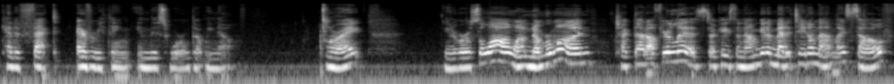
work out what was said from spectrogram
can affect everything in this world that we know. All right? Universal law, one number 1. Check that off your list. Okay, so now I'm going to meditate on that myself.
